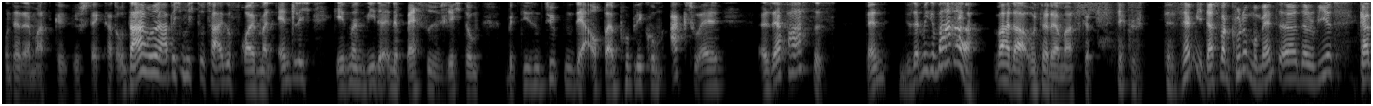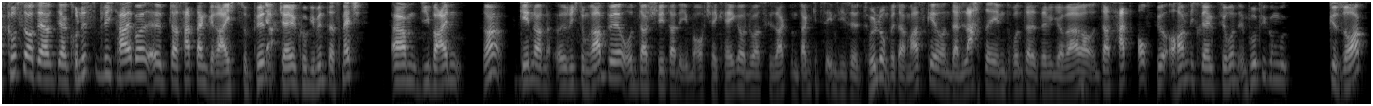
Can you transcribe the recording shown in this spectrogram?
unter der Maske gesteckt hat. Und darüber habe ich mich total gefreut. Man endlich geht man wieder in eine bessere Richtung mit diesem Typen, der auch beim Publikum aktuell äh, sehr verhasst ist. Denn Sammy Guevara war da unter der Maske. Der, der Sammy, das war ein cooler Moment, äh, der Reveal. Ganz kurz noch, der, der Chronistenpflicht halber, äh, das hat dann gereicht zum Pin. Ja. Jericho gewinnt das Match. Ähm, die beiden na, gehen dann Richtung Rampe und da steht dann eben auch Jake Hager und du hast gesagt, und dann gibt es eben diese Enthüllung mit der Maske und dann lacht er eben drunter, der Sammy Guevara. Und das hat auch für ordentliche Reaktionen im Publikum gesorgt.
